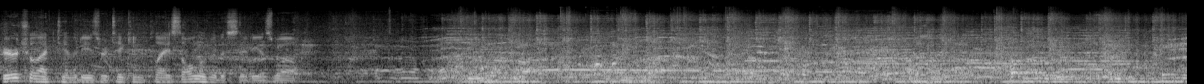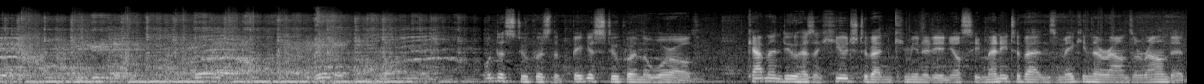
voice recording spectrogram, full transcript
Spiritual activities are taking place all over the city as well. Boudha Stupa is the biggest stupa in the world. Kathmandu has a huge Tibetan community, and you'll see many Tibetans making their rounds around it,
